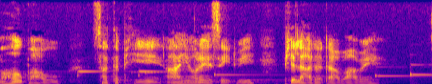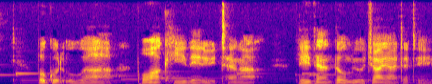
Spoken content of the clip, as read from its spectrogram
မဟုတ်ပါဘူးစသဖြင့်အားရောတဲ့စိတ်တွေဖြစ်လာတတ်တာပါပဲပုဂ္ဂိုလ်တူကဘဝခီးတဲ့တွေထံကလေတံသုံးမျိုးကြားရတတ်တယ်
